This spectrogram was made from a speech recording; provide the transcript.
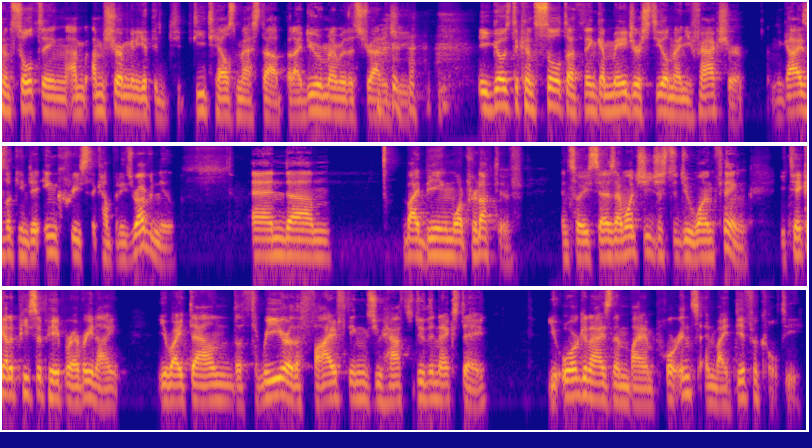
consulting i'm, I'm sure i'm going to get the d- details messed up but i do remember the strategy. He goes to consult i think a major steel manufacturer and the guy's looking to increase the company's revenue and um, by being more productive. And so he says i want you just to do one thing. You take out a piece of paper every night you write down the three or the five things you have to do the next day you organize them by importance and by difficulty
